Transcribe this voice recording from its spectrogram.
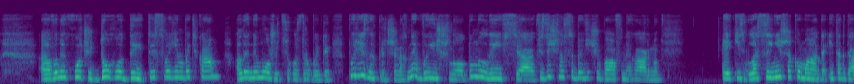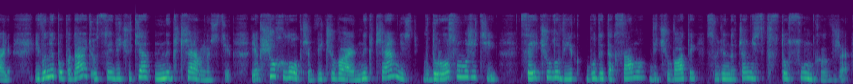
е, вони хочуть догодити своїм батькам, але не можуть цього зробити по різних причинах. Не вийшло, помилився, фізично себе відчував негарно. Якась була сильніша команда і так далі. І вони попадають ось це відчуття никчемності. Якщо хлопчик відчуває никчемність в дорослому житті, цей чоловік буде так само відчувати свою никчемність в стосунках вже,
